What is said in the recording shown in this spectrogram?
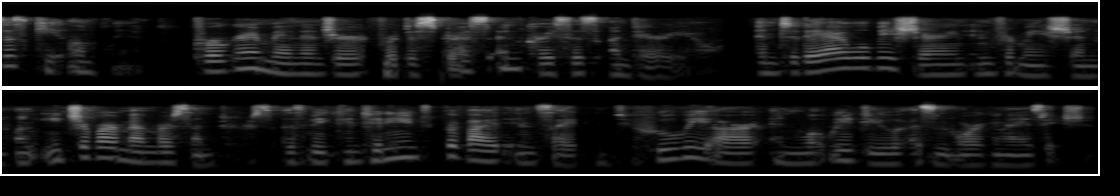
This is Caitlin Plant, Program Manager for Distress and Crisis Ontario, and today I will be sharing information on each of our member centers as we continue to provide insight into who we are and what we do as an organization.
